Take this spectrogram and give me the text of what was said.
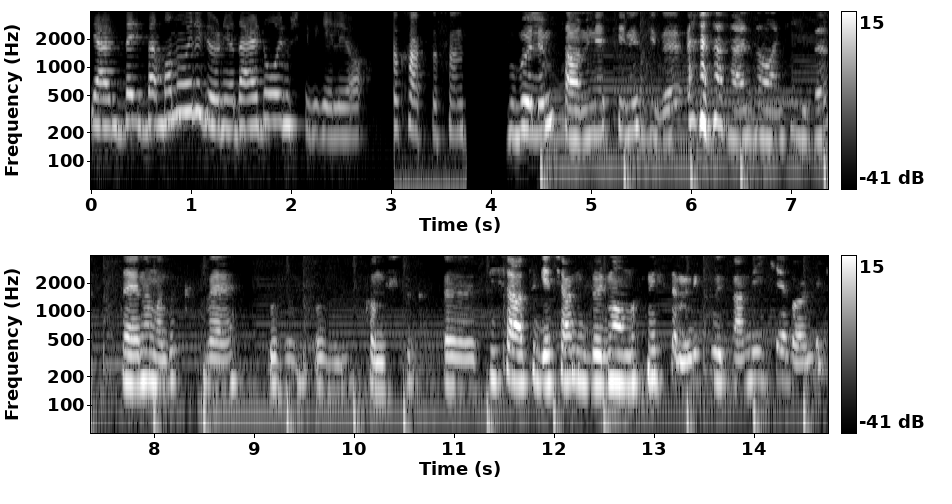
Yani ben, bana öyle görünüyor. Derdi oymuş gibi geliyor. Çok haklısın. Bu bölüm tahmin ettiğiniz gibi her zamanki gibi dayanamadık ve uzun uzun konuştuk. Ee, bir saati geçen bir bölüm olmasını istemedik. Bu yüzden de ikiye böldük.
